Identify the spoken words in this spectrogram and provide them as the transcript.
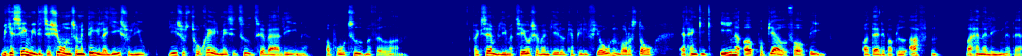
Vi kan se meditationen som en del af Jesu liv. Jesus tog regelmæssig tid til at være alene og bruge tid med faderen. For eksempel i Matteus evangeliet kapitel 14, hvor der står, at han gik ene op på bjerget for at bede, og da det var blevet aften, var han alene der.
